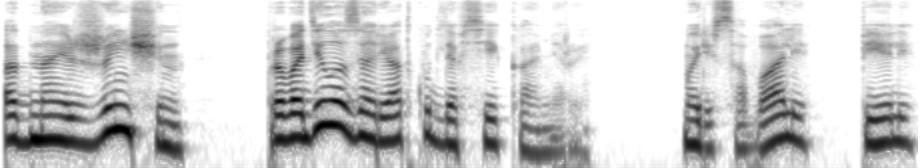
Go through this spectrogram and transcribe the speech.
Одна из женщин проводила зарядку для всей камеры. Мы рисовали, пели,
